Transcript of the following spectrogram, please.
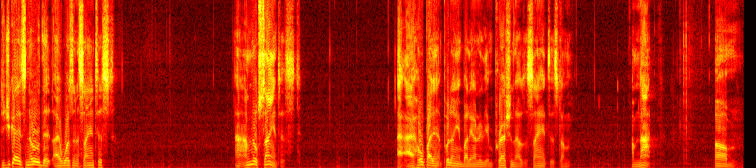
Did you guys know that I wasn't a scientist? I- I'm no scientist. I, I hope I didn't put anybody under the impression that I was a scientist. I'm, I'm not. Um,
